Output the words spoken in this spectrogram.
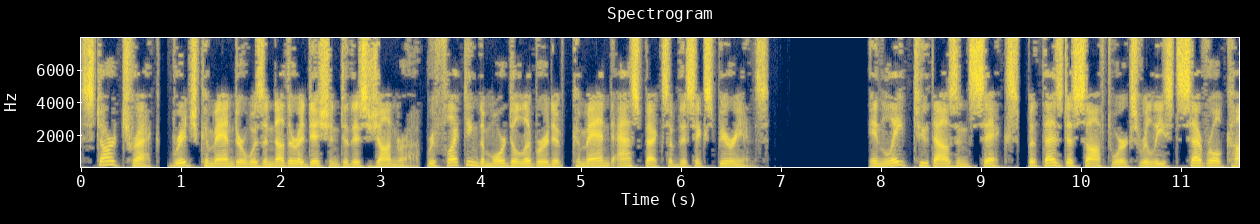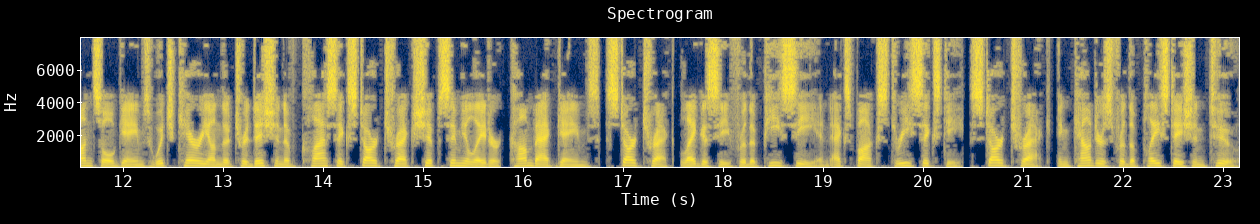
Star Trek – Bridge Commander was another addition to this genre, reflecting the more deliberative, command aspects of this experience. In late 2006, Bethesda Softworks released several console games which carry on the tradition of classic Star Trek ship simulator, combat games, Star Trek, Legacy for the PC and Xbox 360, Star Trek, Encounters for the PlayStation 2,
